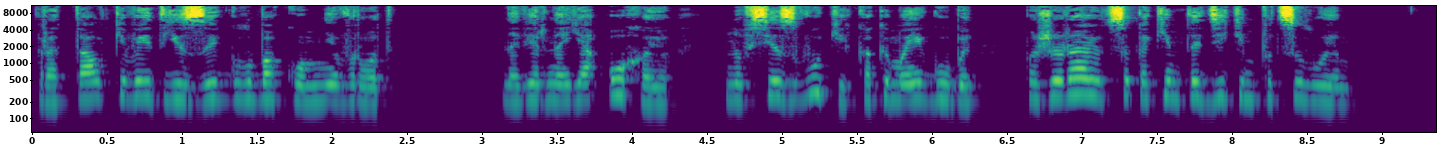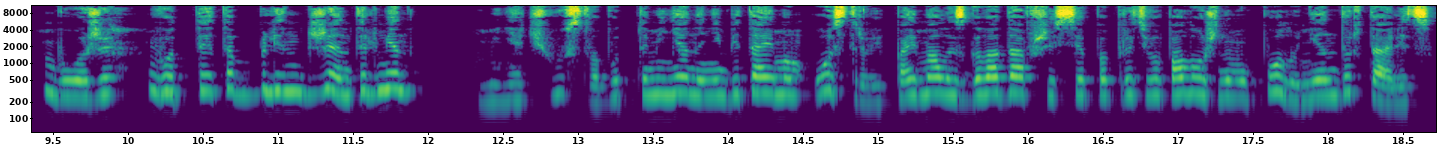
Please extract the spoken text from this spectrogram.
проталкивает язык глубоко мне в рот. Наверное, я охаю, но все звуки, как и мои губы, пожираются каким-то диким поцелуем. «Боже, вот это, блин, джентльмен!» У меня чувство, будто меня на необитаемом острове поймал изголодавшийся по противоположному полу неандерталец.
